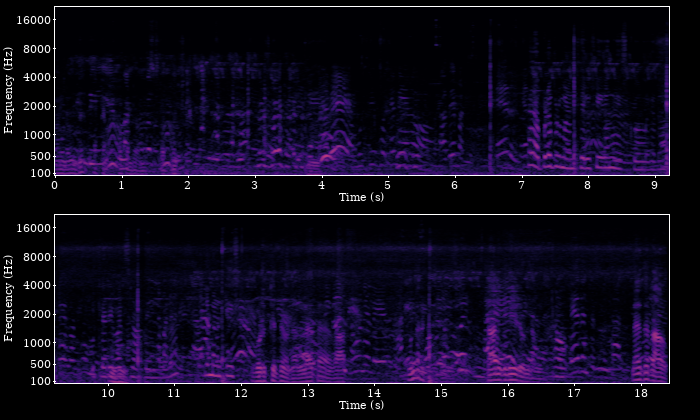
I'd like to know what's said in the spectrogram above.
అందులో ఉంది, పక్కన పక్కన ఉంది, పద్మక్ష. అది అప్పుడప్పుడు మనం సెల్ఫీ కానీ తీసుకోవాలి కదా ఇట్లా రివర్స్ రాదేమో కదా ఇట్లా మనం తీసుకో కదా. దానికి నీడు ఉండవు. లేకపోతే రావు.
